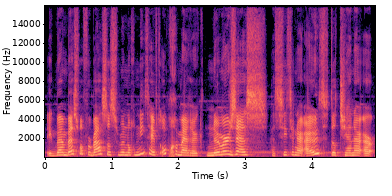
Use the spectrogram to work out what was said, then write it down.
Ik ben best wel verbaasd dat ze me nog niet heeft opgemerkt. Nummer 6. Het ziet er naar uit dat Jenna er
